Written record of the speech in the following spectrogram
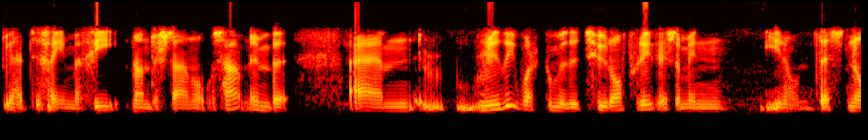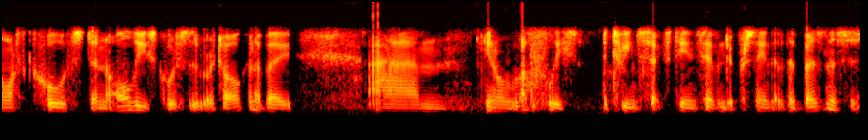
we had to find my feet and understand what was happening. But um, really working with the tour operators, I mean, you know, this North Coast and all these courses that we're talking about, um, you know, roughly between sixty and seventy percent of the business is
